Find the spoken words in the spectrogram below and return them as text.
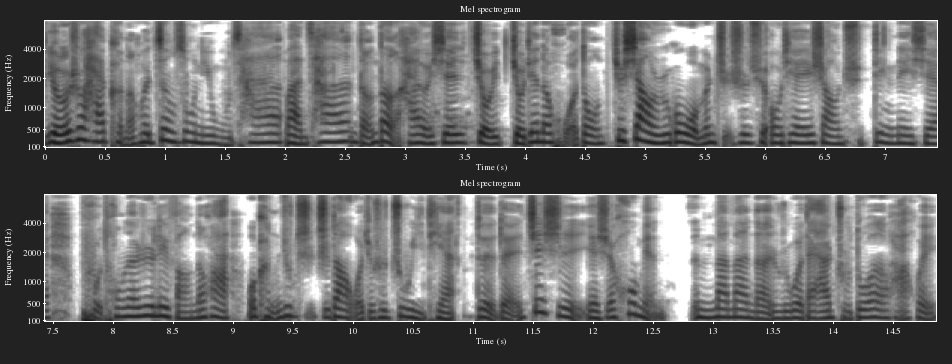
有的时候还可能会赠送你午餐、晚餐等等，还有一些酒酒店的活动，就像。如果我们只是去 OTA 上去订那些普通的日历房的话，我可能就只知道我就是住一天。对对，这是也是后面。嗯，慢慢的，如果大家住多的话，会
